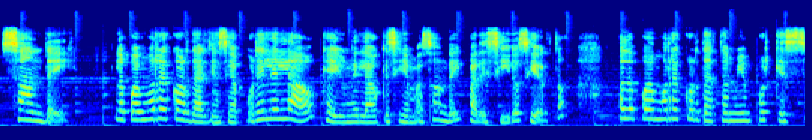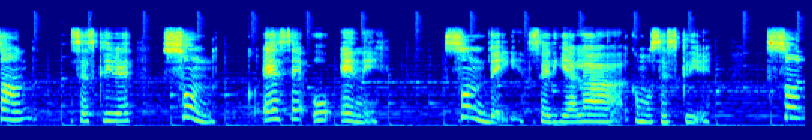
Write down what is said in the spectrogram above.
Sunday. Lo podemos recordar ya sea por el helado, que hay un helado que se llama Sunday, parecido, ¿cierto? O lo podemos recordar también porque sun se escribe sun, S-U-N. Sunday sería la como se escribe. Sun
